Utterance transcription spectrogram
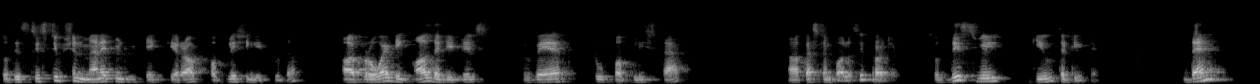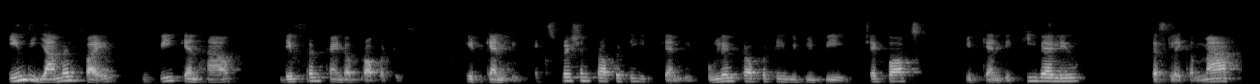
So this distribution management will take care of publishing it to the or providing all the details where to publish that uh, custom policy project. So this will give the detail. Then in the YAML file, we can have different kind of properties. It can be expression property, it can be boolean property, which will be checkbox, it can be key value, just like a map,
